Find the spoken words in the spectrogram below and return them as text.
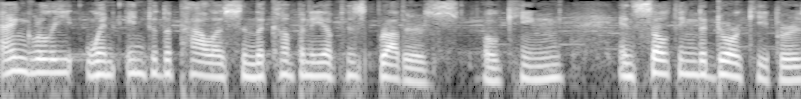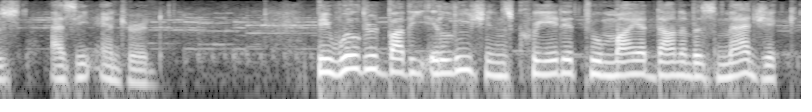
angrily went into the palace in the company of his brothers, O king, insulting the doorkeepers as he entered. Bewildered by the illusions created through Mayadanava's magic,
